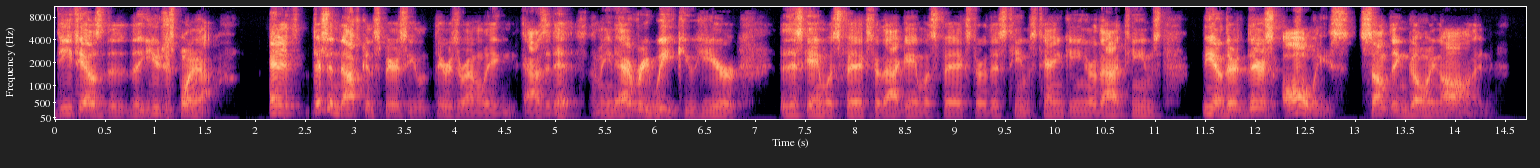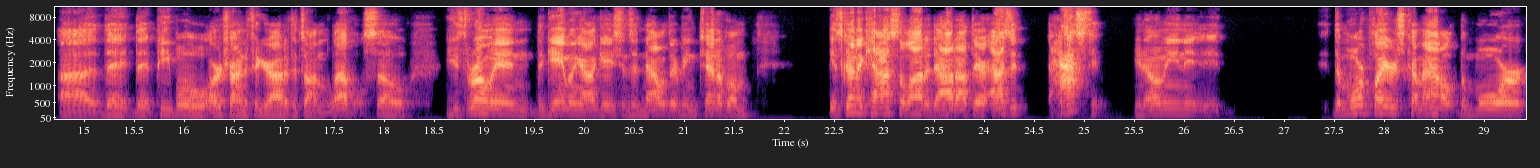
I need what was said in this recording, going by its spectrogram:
details that, that you just pointed out. And it's there's enough conspiracy theories around the league as it is. I mean, every week you hear this game was fixed or that game was fixed or this team's tanking or that team's you know there there's always something going on uh, that that people are trying to figure out if it's on the level. So you throw in the gambling allegations, and now with there being ten of them, it's going to cast a lot of doubt out there, as it has to. You know, I mean, it, the more players come out, the more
